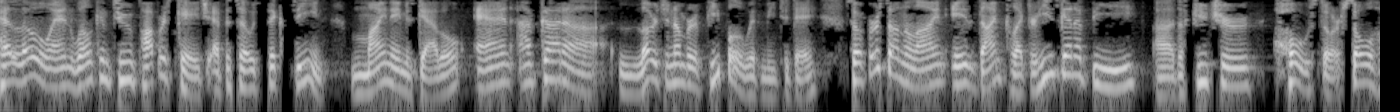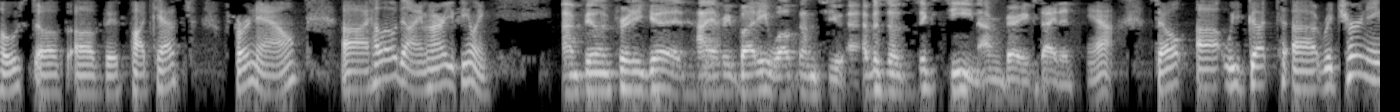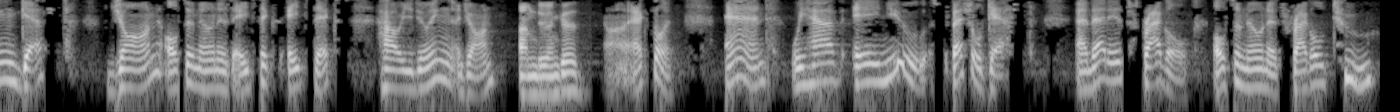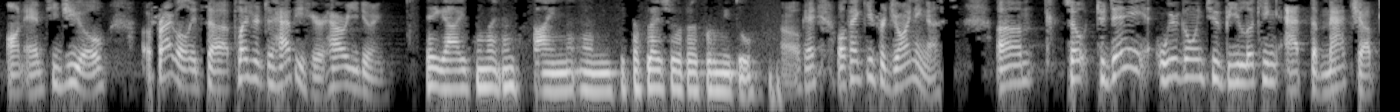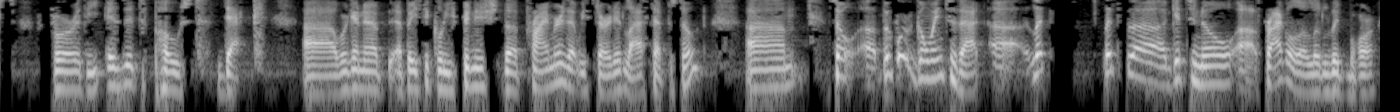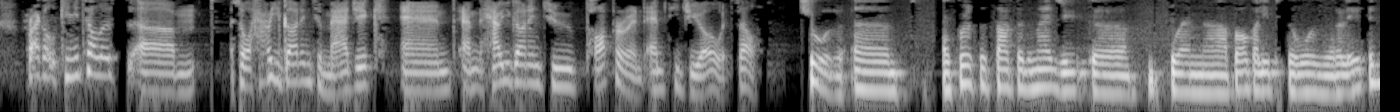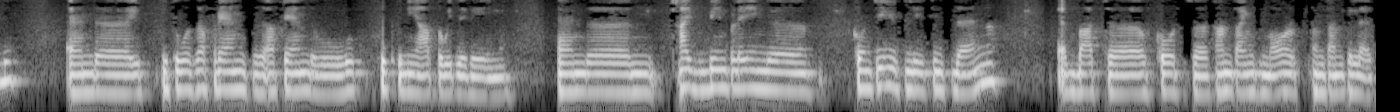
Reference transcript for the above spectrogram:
Hello and welcome to Pauper's Cage, episode 16. My name is Gabo, and I've got a large number of people with me today. So first on the line is Dime Collector. He's gonna be uh, the future host or sole host of, of this podcast for now. Uh, hello, Dime. How are you feeling? I'm feeling pretty good. Hi, everybody. Welcome to episode 16. I'm very excited. Yeah. So uh, we've got uh, returning guest John, also known as 8686. How are you doing, John? I'm doing good. Uh, excellent. And we have a new special guest, and that is Fraggle, also known as Fraggle2 on MTGO. Uh, Fraggle, it's a pleasure to have you here. How are you doing? Hey guys, I'm, I'm fine, and it's a pleasure for me too. Okay. Well, thank you for joining us. Um, so today we're going to be looking at the matchups for the Izzet Post deck. Uh, we're going to uh, basically finish the primer that we started last episode. Um, so uh, before we go into that, uh, let's let's uh, get to know uh, Fraggle a little bit more. Fraggle, can you tell us um, so how you got into Magic and and how you got into Pauper and MTGO itself? Sure. Um, I first started Magic when Apocalypse was released and uh, it, it, was a friend a friend who hooked me up with the game and um, I've been playing uh, continuously since then, uh, but uh, of course sometimes more, sometimes less.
